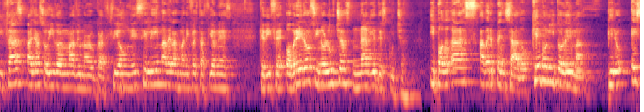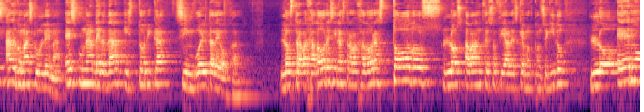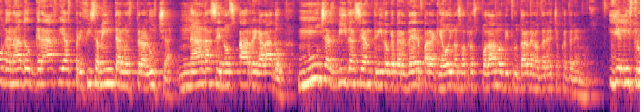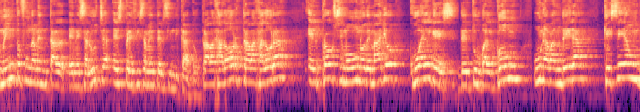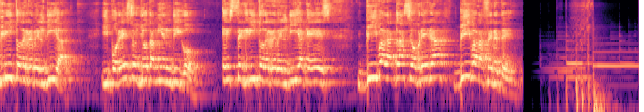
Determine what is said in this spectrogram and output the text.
quizás hayas oído en más de una ocasión ese lema de las manifestaciones que dice, obrero, si no luchas, nadie te escucha. Y podrás haber pensado, qué bonito lema, pero es algo más que un lema, es una verdad histórica sin vuelta de hoja. Los trabajadores y las trabajadoras, todos los avances sociales que hemos conseguido, lo hemos ganado gracias precisamente a nuestra lucha. Nada se nos ha regalado. Muchas vidas se han tenido que perder para que hoy nosotros podamos disfrutar de los derechos que tenemos. Y el instrumento fundamental en esa lucha es precisamente el sindicato. Trabajador, trabajadora, el próximo 1 de mayo cuelgues de tu balcón una bandera que sea un grito de rebeldía, y por eso yo también digo, este grito de rebeldía que es, viva la clase obrera, viva la CNT.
